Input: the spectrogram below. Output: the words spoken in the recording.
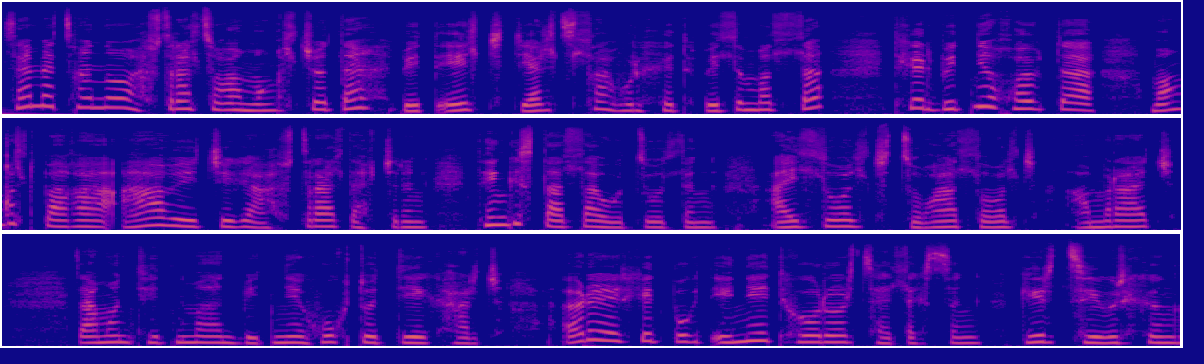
Сайн байцгаана уу Австрал цугаа монголчуудаа бид ээлжид ярилцлага хүрэхэд бэлэн боллоо. Тэгэхээр бидний хувьд Монголд байгаа аав ээжигээ Австралд авчран тэнгис далаа үзүүлэн аялуулж, зугаалуулж, амрааж, за мөн тэд маань бидний хүүхдүүдийг харж орой ирэхэд бүгд инээ төөрөөр цалигсан, гэр цэвэрхэн,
